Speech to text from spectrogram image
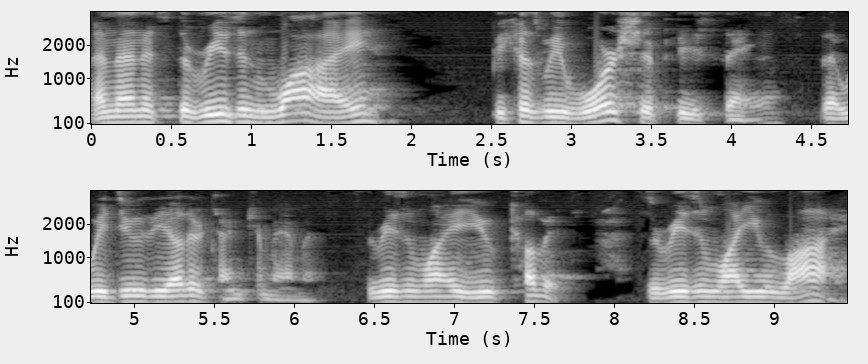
And then it's the reason why, because we worship these things, that we do the other Ten Commandments. It's the reason why you covet. It's the reason why you lie.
